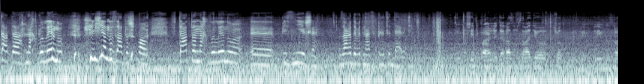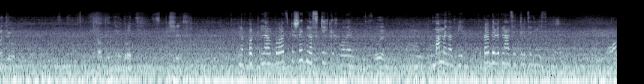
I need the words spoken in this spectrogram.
Тата на хвилину. Я назад аж. В тата на хвилину е, пізніше. Зараз 19.39. Ти в машині правильно йде разом з радіо, чітко рівно з радіо. Так, от наоборот, спішить. Наоборот, спішить на скільки хвилин? Хвилин. У мами на дві. Тепер 19.38. Оп.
